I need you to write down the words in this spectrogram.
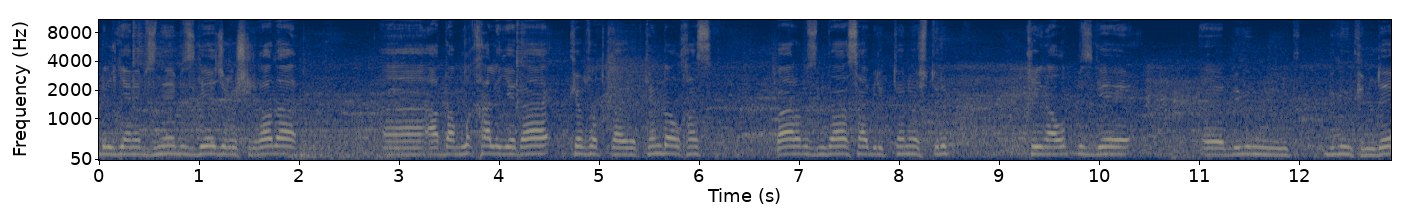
билгенибизни бизге жыгышырга да адамлык халиге да көп затка үйрөткөн да баарыбызды да өстүрүп кыйналып бизге бүгүн бүгүн күндө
